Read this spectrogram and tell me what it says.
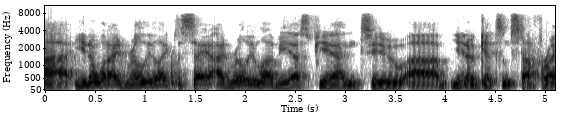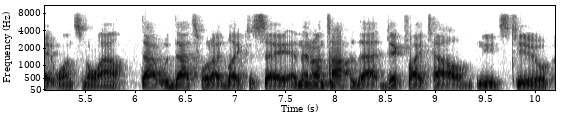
uh, you know what I'd really like to say? I'd really love ESPN to um, you know get some stuff right once in a while. That would that's what I'd like to say. And then on top of that, Dick Vitale needs to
